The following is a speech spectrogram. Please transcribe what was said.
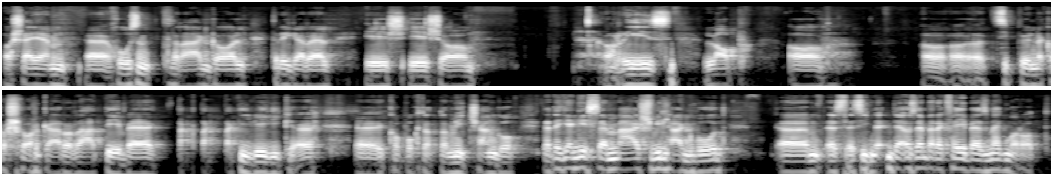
a sejem uh, hozentrággal, trégerrel, és, és a, a réz lap a, a, a cipőnek a sarkára rátéve, tak, tak, tak, így végig kapogtattam, mint Csango. Tehát egy egészen más világ volt, ez, ez így, de az emberek fejében ez megmaradt.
